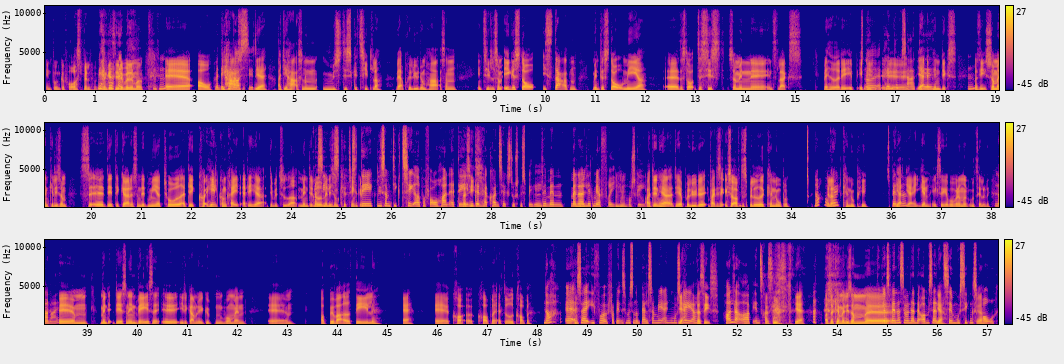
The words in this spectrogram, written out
en bunke forspil, hvis man kan sige det på den måde. Mhm. Øh, og Men det de kan har også sit. Ja, og de har sådan nogle mystiske titler. Hver preludium har sådan en titel, som ikke står i starten, men det står mere, øh, det står til sidst som en, øh, en slags, hvad hedder det? Ep, Sådan noget appendix-agtigt. ja, appendix. Mm. Præcis, så man kan ligesom, se, øh, det, det gør det sådan lidt mere tåget, at det ikke ko- helt konkret er det her, det betyder, men det er noget, man Præcis. ligesom kan Så tænke. det er ikke ligesom dikteret på forhånd, at det er i Præcis. den her kontekst, du skal spille det, men man er Mhm. lidt mere fri, Mhm. måske. Og den her, det her prelude, faktisk ikke så ofte spillet, hedder Canope, Nå, okay. eller Canopé. Spændende. Ja, ja, igen, ikke sikker på, hvordan man udtaler det. Nå, nej. Øhm, men det, det er sådan en vase øh, i det gamle Ægypten, hvor man øh, opbevarede dele af øh, kro- kroppe, af døde kroppe. Nå, øh, altså i for, forbindelse med sådan en balsamering, måske? Ja, præcis. Hold da op, interessant. præcis. Ja. Og så kan man ligesom... Øh, Det bliver spændende at se, hvordan det er omsat ja. til musikkens Ja. sprog.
